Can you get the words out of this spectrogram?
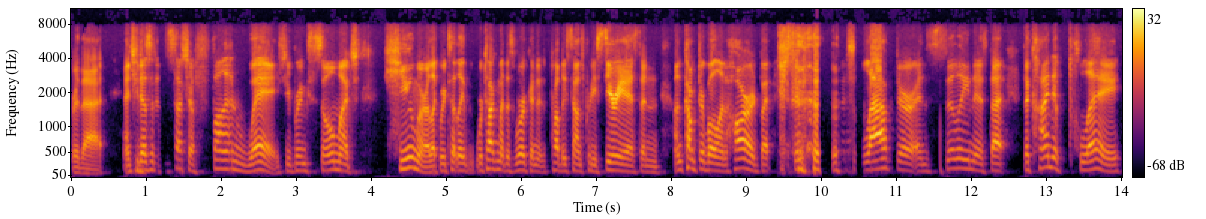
for that and she hmm. does it in such a fun way. She brings so much humor. Like we're t- like we're talking about this work, and it probably sounds pretty serious and uncomfortable and hard, but such laughter and silliness that the kind of play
